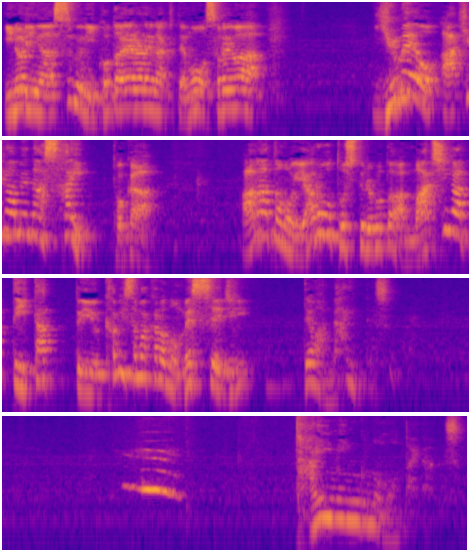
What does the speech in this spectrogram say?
祈りがすぐに応えられなくてもそれは夢を諦めなさいとかあなたのやろうとしていることは間違っていた。っていう神様からのメッセージではないんです。タイミングの問題なんです。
